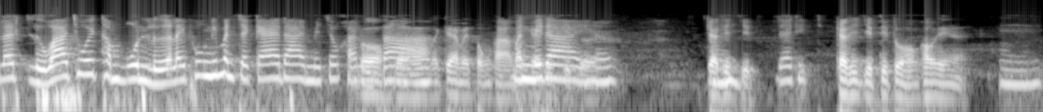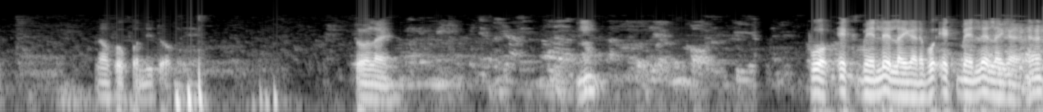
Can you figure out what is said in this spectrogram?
และหรือว่าช่วยทำบุญหรืออะไรพวกนี้มันจะแก้ได้ไหมเจ้าค่ะหลวงตามันแก้ไม่ตรงทางมันไม่ได้แก้ที่จิตแก้ที่แก้ที่จิตที่ตัวของเขาเองอะเราฝึกฝนที่ตัวเองตัวอะไร พวกเอ็กเมนเล่นอะไรกันนะพวกเอ็กเมนเล่นอะไรกันฮะ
